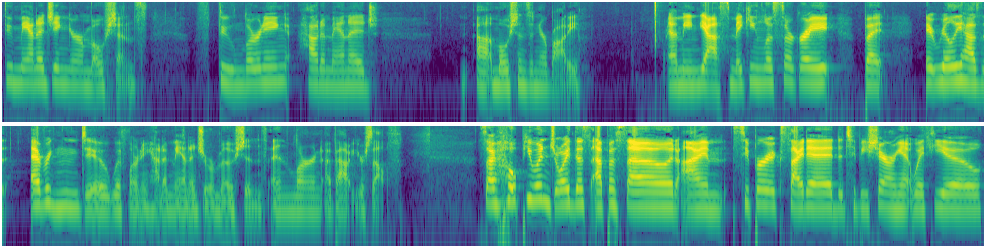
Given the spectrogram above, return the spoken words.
through managing your emotions, through learning how to manage uh, emotions in your body. I mean, yes, making lists are great, but it really has everything to do with learning how to manage your emotions and learn about yourself. So I hope you enjoyed this episode. I'm super excited to be sharing it with you.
